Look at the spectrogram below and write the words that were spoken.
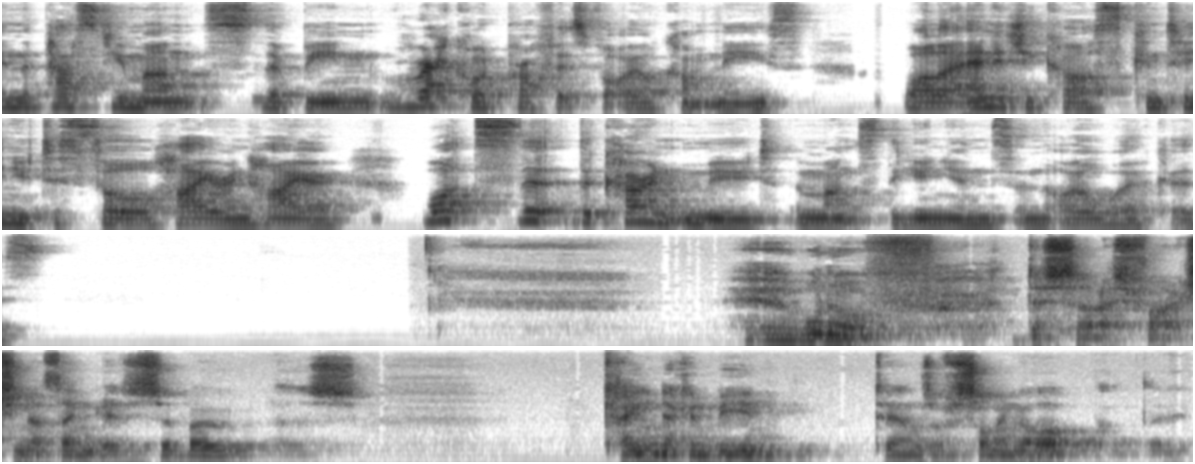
In the past few months, there have been record profits for oil companies, while our energy costs continue to soar higher and higher. What's the, the current mood amongst the unions and the oil workers? Yeah, one of dissatisfaction, I think, is about as kind I can be in terms of summing it up. Uh, you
